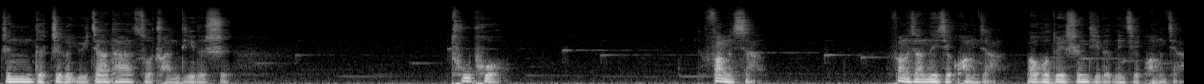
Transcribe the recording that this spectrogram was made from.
真的，这个瑜伽它所传递的是突破、放下、放下那些框架，包括对身体的那些框架，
